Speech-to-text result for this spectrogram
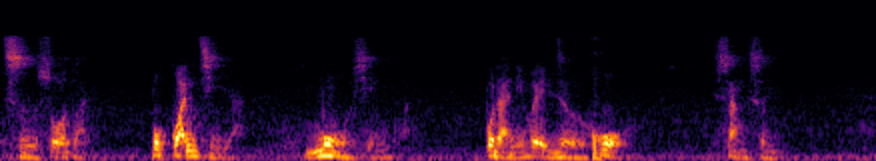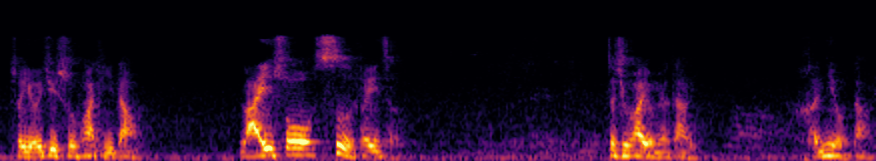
此说短，不关己啊，莫闲管，不然你会惹祸上身。所以有一句俗话提到：“来说是非者。”这句话有没有道理？很有道理。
